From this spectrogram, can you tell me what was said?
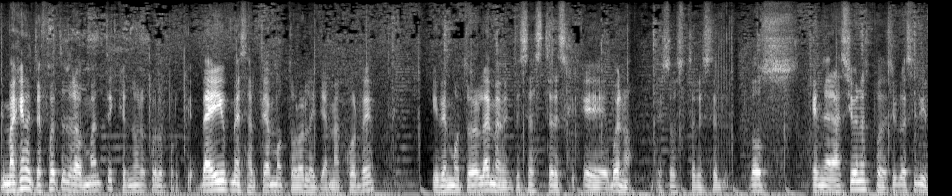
Imagínate, fue tan traumante que no recuerdo por qué. De ahí me salté a Motorola, ya me acordé. Y de Motorola me aventé esas tres, eh, bueno, esos tres, dos generaciones, por decirlo así,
